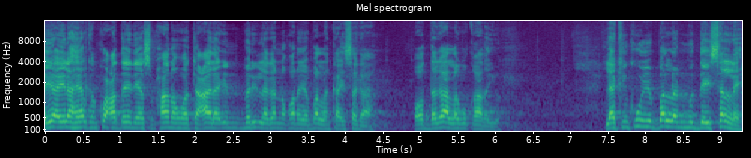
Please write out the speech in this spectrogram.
ayaa ilaahay halkan ku caddaynaya subxaanahu wa tacaala in beri laga noqonayo ballanka isaga ah oo dagaal lagu qaadayo. Laakiin kuwii ballan muddaysan leh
